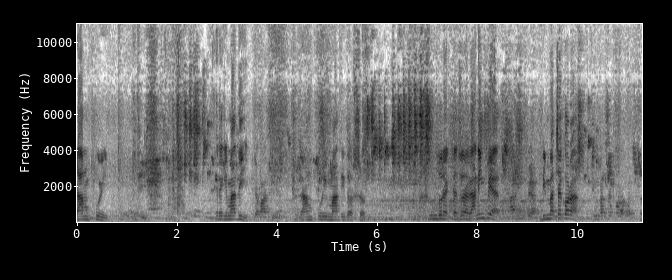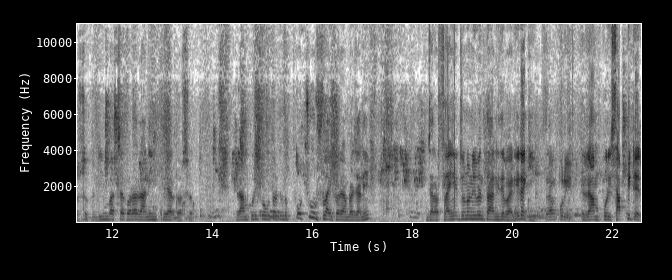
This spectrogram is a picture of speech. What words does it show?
রামপুরি। এটা কি মাদি? রামপুরি মাদি দর্শক। সুন্দর একটা জোড়া। Running pair? ডিম বাচ্চা করা? ডিম বাচ্চা করা দর্শক ডিম বাচ্চা করা রানিং পেয়ার দর্শক। রামপুরি কবুতর কিন্তু প্রচুর ফ্লাই করে আমরা জানি। যারা ফ্লাইং এর জন্য নেবেন তা নিতে পারেন। এটা কি? রামপুরি। রামপুরি সাবপিটের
